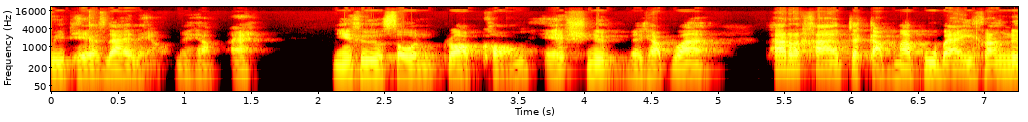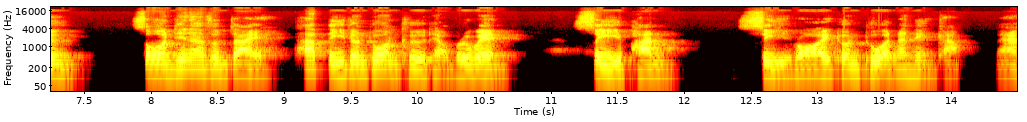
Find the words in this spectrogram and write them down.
retest ได้แล้วนะครับอะนี่คือโซนกรอบของ H1 นะครับว่าถ้าราคาจะกลับมา pull back อีกครั้งหนึ่ง โซนที่น่าสนใจ ถ้าตีท่วนๆ คือแถวบริเวณ 4,400ท่วนๆนั่นเองครับนะ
